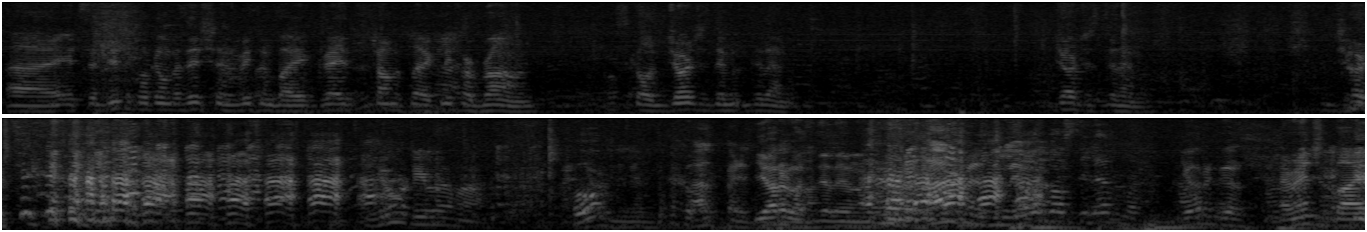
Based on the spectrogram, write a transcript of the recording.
Uh, it's a beautiful composition written by great trumpet player Clifford Brown. It's called George's Dim- Dilemma. George's Dilemma. George. Your dilemma. Alfred. Jorgos Dilemma. Alfred dilemma. Jorgos dilemma. Jorgos. Arranged by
